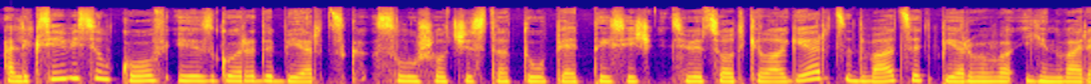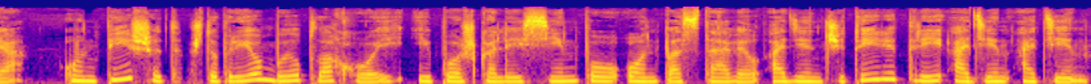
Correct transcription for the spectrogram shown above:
Алексей Веселков из города Бердск слушал частоту 5900 кГц 21 января. Он пишет, что прием был плохой, и по шкале СИНПО он поставил 14311.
